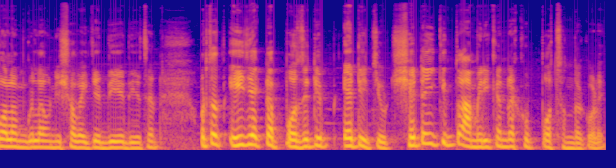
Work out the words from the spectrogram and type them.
কলমগুলো উনি সবাইকে দিয়ে দিয়েছেন। অর্থাৎ এই যে একটা পজিটিভ অ্যাটিটিউড সেটাই কিন্তু আমেরিকানরা খুব পছন্দ করে।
